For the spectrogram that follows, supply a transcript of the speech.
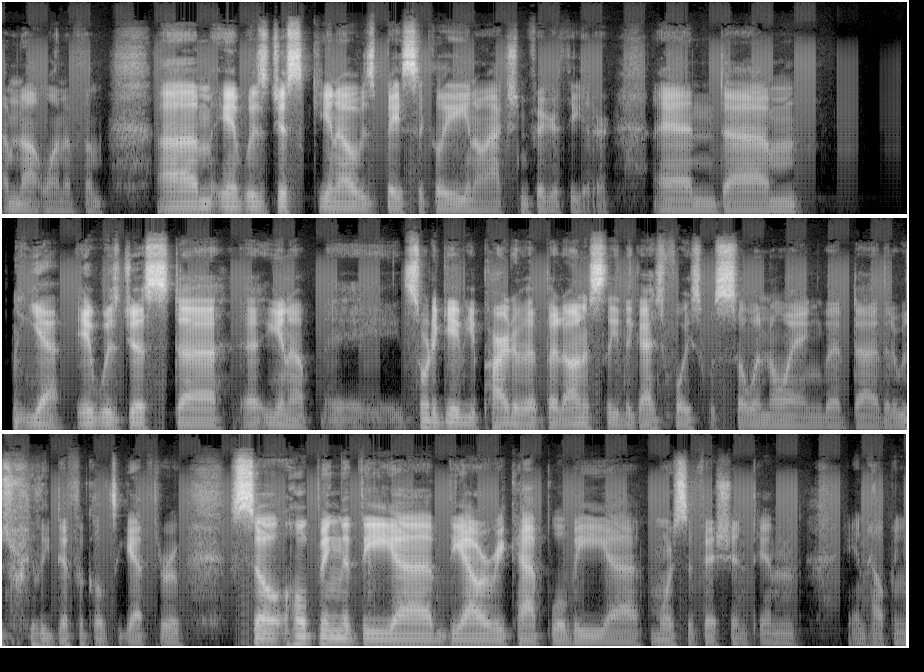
I'm not one of them. Um, it was just you know it was basically you know action figure theater, and um, yeah, it was just uh, uh, you know it sort of gave you part of it, but honestly, the guy's voice was so annoying that uh, that it was really difficult to get through. So hoping that the uh, the hour recap will be uh, more sufficient in in helping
